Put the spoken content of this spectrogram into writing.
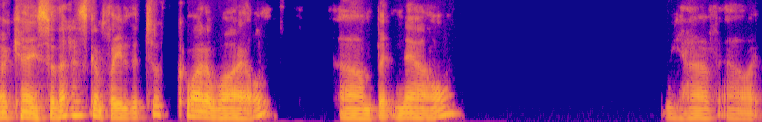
Okay, so that has completed. It took quite a while, um, but now we have our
